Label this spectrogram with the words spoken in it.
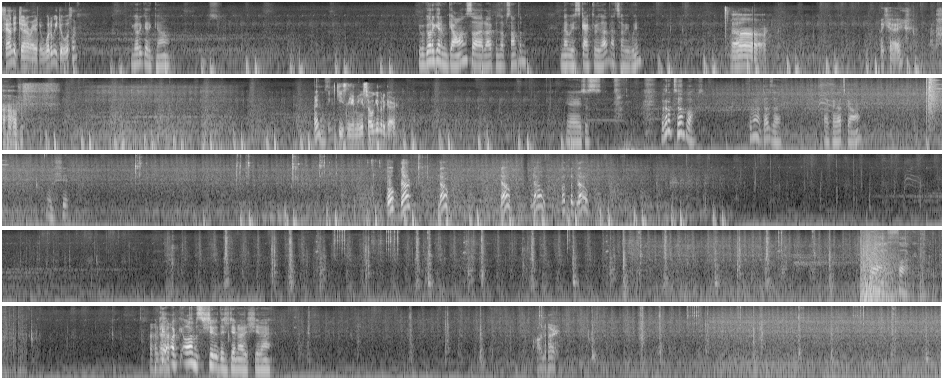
Found a generator. What do we do with them? You gotta get it going. Yeah, we gotta get him going so it opens up something. And then we escape through that. That's how we win. Ah. Okay. Um. I don't think he's near me, so I'll give it a go. Yeah, it's just. I got a toolbox. Don't know what does that. Okay, that's gone. Oh shit. Oh, no! No! No! No! What the? No! Ah, fuck. I, I'm shit at this generator shit, eh? oh no.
